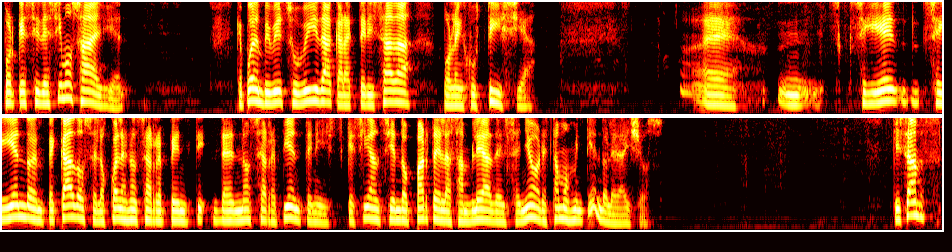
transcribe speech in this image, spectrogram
Porque si decimos a alguien que pueden vivir su vida caracterizada por la injusticia, eh, siguiendo en pecados en los cuales no se, no se arrepienten y que sigan siendo parte de la asamblea del Señor, estamos mintiéndole a ellos. Quizás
